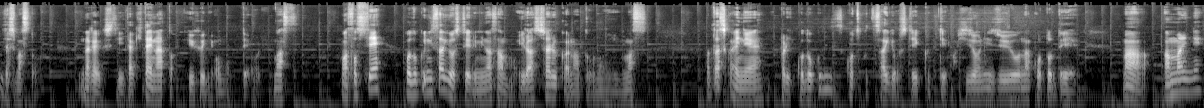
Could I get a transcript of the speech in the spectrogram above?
いたしますと、仲良くしていただきたいなというふうに思っております。まあそして、孤独に作業している皆さんもいらっしゃるかなと思います。まあ、確かにね、ぱり孤独にコツコツ作業していくっていうのは非常に重要なことで、まあ、あんまりね、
